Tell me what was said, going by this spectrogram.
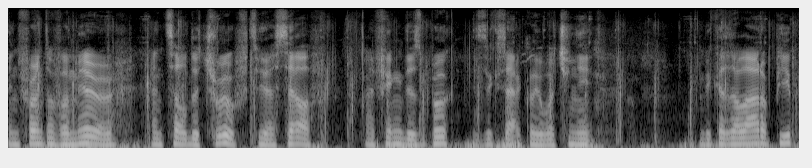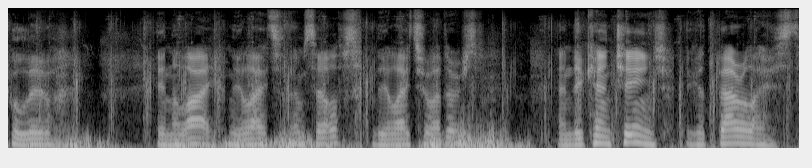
in front of a mirror and tell the truth to yourself, I think this book is exactly what you need. Because a lot of people live in a lie. They lie to themselves, they lie to others, and they can't change. They get paralyzed.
